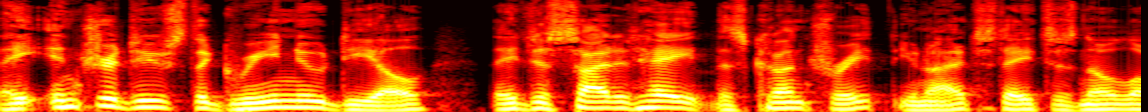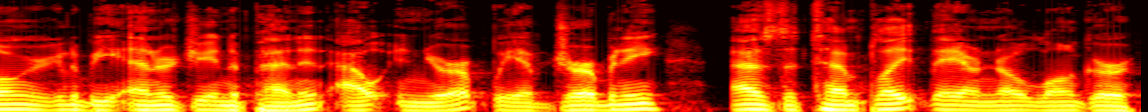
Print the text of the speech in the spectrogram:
They introduced the Green New Deal. They decided, hey, this country, the United States, is no longer going to be energy independent. Out in Europe, we have Germany as the template. They are no longer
